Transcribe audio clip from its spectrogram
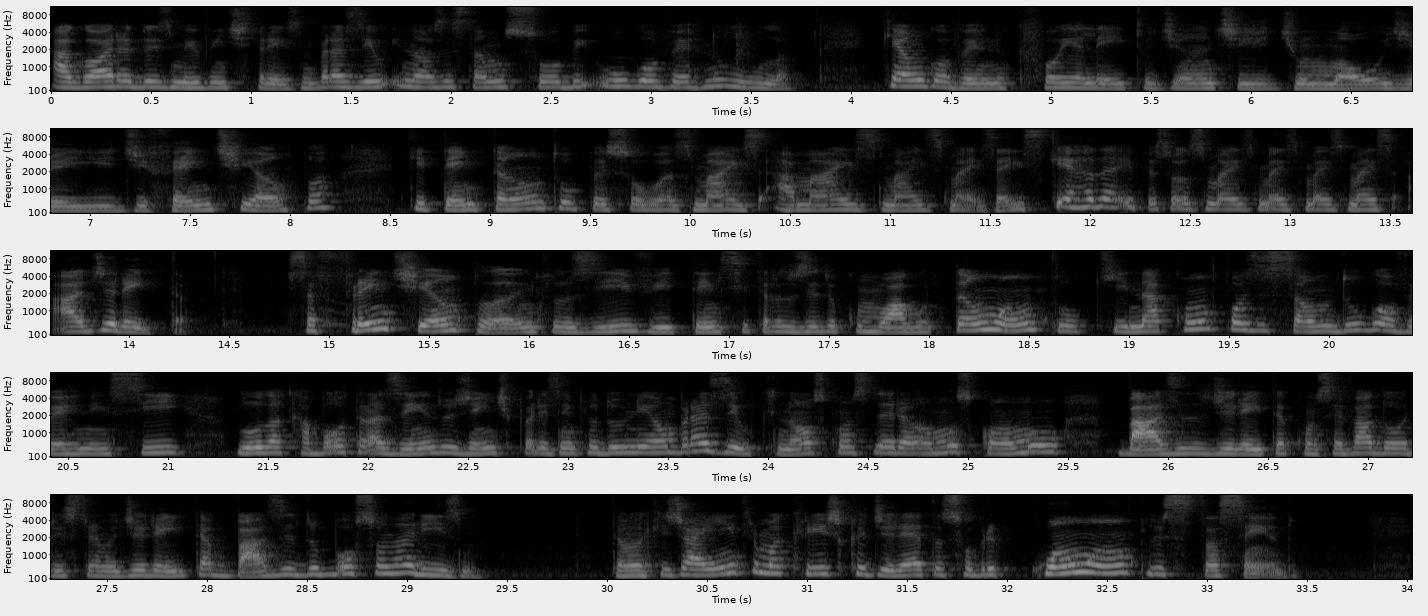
Agora é 2023 no Brasil e nós estamos sob o governo Lula, que é um governo que foi eleito diante de um molde aí de frente ampla, que tem tanto pessoas mais a mais, mais, mais à esquerda e pessoas mais, mais, mais, mais à direita. Essa frente ampla, inclusive, tem se traduzido como algo tão amplo que na composição do governo em si, Lula acabou trazendo gente, por exemplo, do União Brasil, que nós consideramos como base da direita conservadora, extrema-direita, base do bolsonarismo. Então aqui já entra uma crítica direta sobre quão amplo isso está sendo.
